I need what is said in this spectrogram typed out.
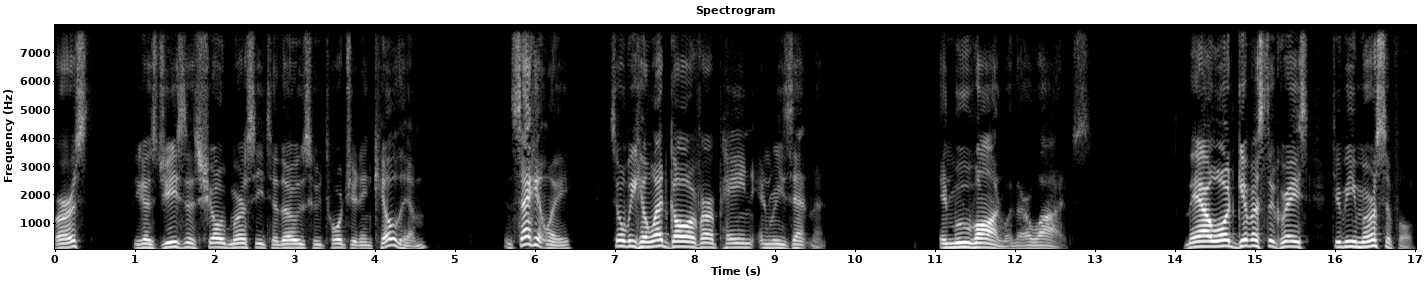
First, because Jesus showed mercy to those who tortured and killed him. And secondly, so we can let go of our pain and resentment and move on with our lives. May our Lord give us the grace to be merciful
